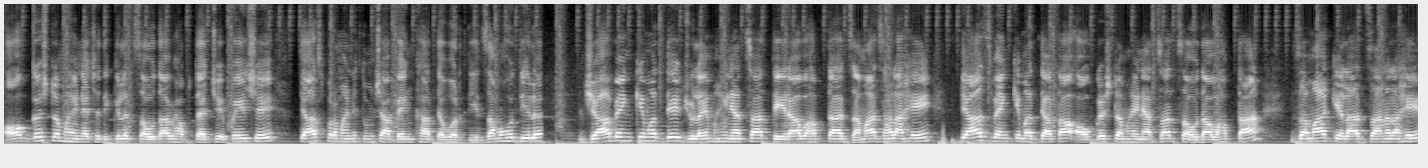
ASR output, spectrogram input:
ऑगस्ट महिन्याचे देखील चौदाव्या हप्त्याचे पैसे त्याचप्रमाणे तुमच्या बँक खात्यावरती जमा होतील. ज्या बँकेमध्ये जुलै महिन्याचा तेरावा हप्ता जमा झाला आहे त्याच बँकेमध्ये आता ऑगस्ट महिन्याचा चौदावा हप्ता जमा केला जाणार आहे.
